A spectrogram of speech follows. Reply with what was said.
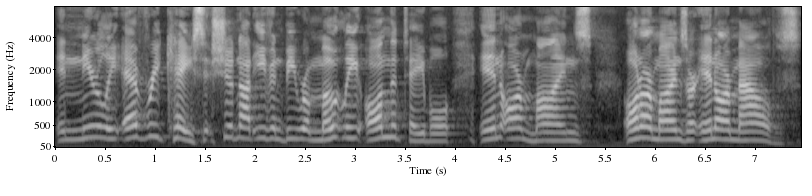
in nearly every case, it should not even be remotely on the table in our minds, on our minds or in our mouths,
